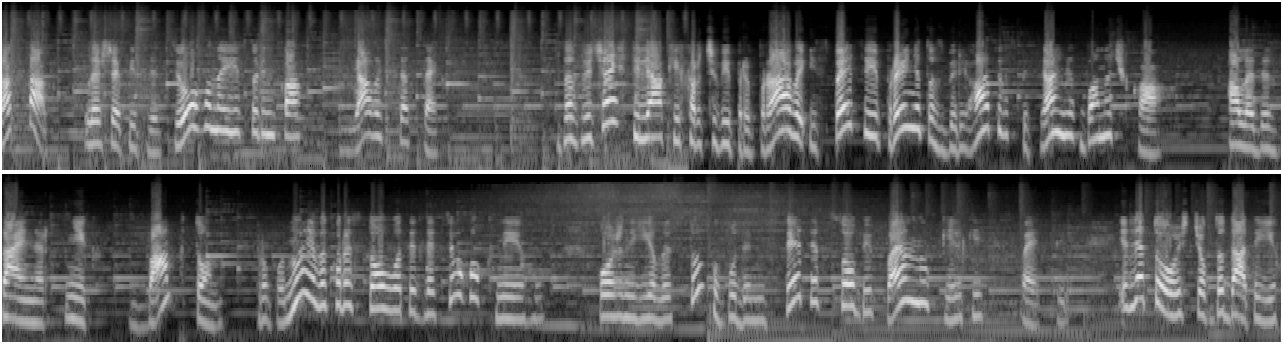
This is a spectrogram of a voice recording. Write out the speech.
Так, так, лише після цього на її сторінках з'явиться текст. Зазвичай всілякі харчові приправи і спеції прийнято зберігати в спеціальних баночках. Але дизайнер Нік Бамптон пропонує використовувати для цього книгу. Кожен її листок буде містити в собі певну кількість спецій. І для того, щоб додати їх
